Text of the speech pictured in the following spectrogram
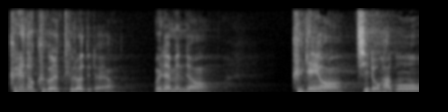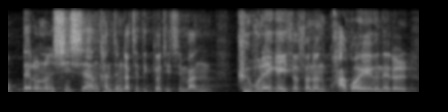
그래도 그걸 들어드려요. 왜냐면요. 그게요. 지루하고 때로는 시시한 간증같이 느껴지지만 그분에게 있어서는 과거의 은혜를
